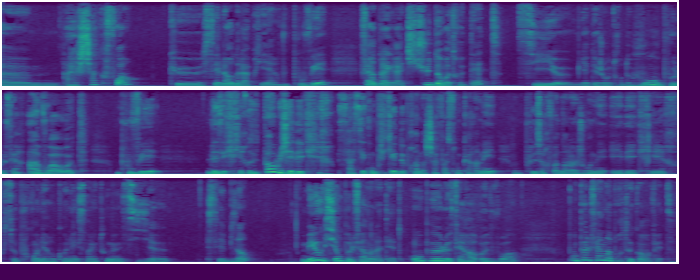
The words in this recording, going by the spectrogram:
euh, à chaque fois que c'est l'heure de la prière, vous pouvez faire de la gratitude dans votre tête. S'il euh, il y a des gens autour de vous, vous pouvez le faire à voix haute. Vous pouvez les écrire. Vous n'êtes pas obligé d'écrire. C'est assez compliqué de prendre à chaque fois son carnet plusieurs fois dans la journée et d'écrire ce pour qu'on est reconnaissant et tout, même si euh, c'est bien. Mais aussi, on peut le faire dans la tête. On peut le faire à haute voix. On peut le faire n'importe quand en fait.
